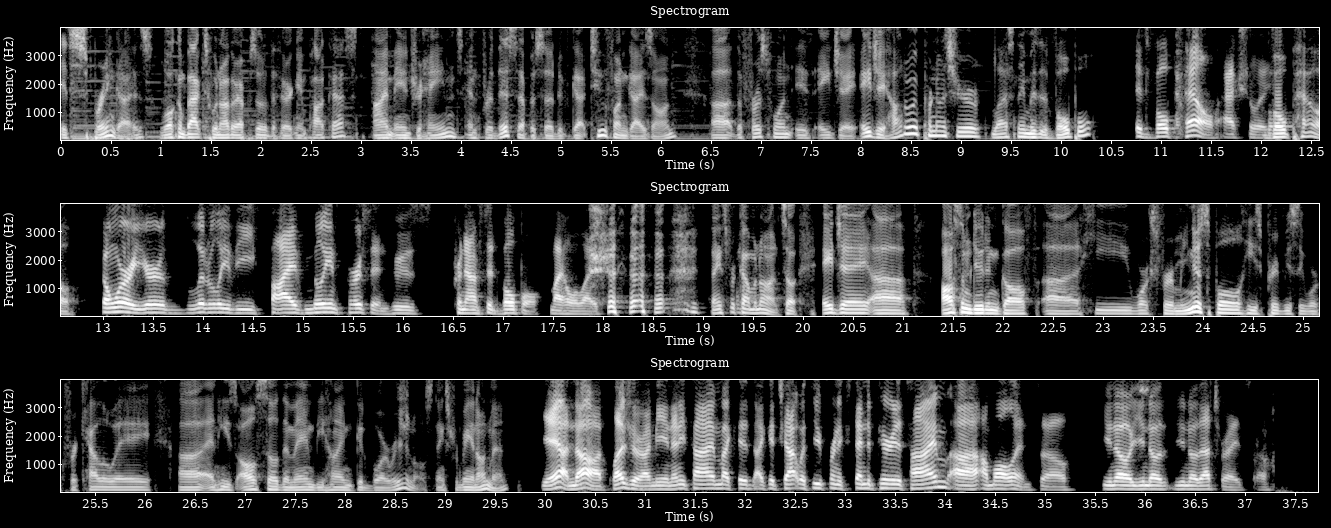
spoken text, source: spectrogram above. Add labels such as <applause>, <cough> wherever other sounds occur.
It's spring, guys. Welcome back to another episode of the Fair Game Podcast. I'm Andrew Haynes, and for this episode, we've got two fun guys on. Uh, the first one is AJ. AJ, how do I pronounce your last name? Is it Vopel? It's Vopel, actually. Vopel. Don't worry, you're literally the five millionth person who's pronounced it Vopel my whole life. <laughs> Thanks for coming on. So, AJ, uh, awesome dude in golf. Uh, he works for Municipal. He's previously worked for Callaway, uh, and he's also the man behind Good Boy Originals. Thanks for being on, man. Yeah, no, pleasure. I mean, anytime I could I could chat with you for an extended period of time, uh, I'm all in. So you know, you know, you know that's right. So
